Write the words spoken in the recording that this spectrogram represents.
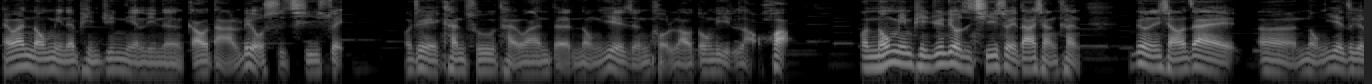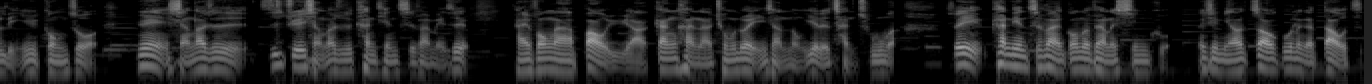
台湾农民的平均年龄呢高达六十七岁，我就可以看出台湾的农业人口劳动力老化。哦，农民平均六十七岁，大家想想看，没有人想要在呃农业这个领域工作，因为想到就是直觉想到就是看天吃饭，每次台风啊、暴雨啊、干旱啊，全部都会影响农业的产出嘛，所以看天吃饭的工作非常的辛苦，而且你要照顾那个稻子。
